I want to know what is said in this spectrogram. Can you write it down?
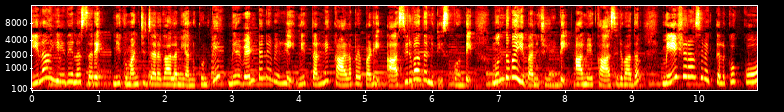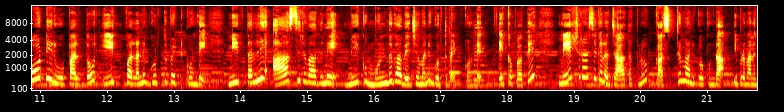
ఇలా ఏదైనా సరే మీకు మంచి జరగాలని అనుకుంటే మీరు వెంటనే వెళ్ళి మీ తల్లి కాళ్ళపై పడి ఆశీర్వాదాన్ని తీసుకోండి. ముందుగా ఈ పని చేయండి. ఆమె యొక్క ఆశీర్వాదం మేషరాశి వ్యక్తులకు కోటి రూపాయలతో ఈక్వల్ అని గుర్తుపెట్టుకోండి. మీ తల్లి ఆశీర్వాదమే మీకు ముందుగా విజయమని గుర్తుపెట్టుకోండి. ఇకపోతే మేషరాశి గల జాతకులు కష్టం అనుకోకుండా ఇప్పుడు మనం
